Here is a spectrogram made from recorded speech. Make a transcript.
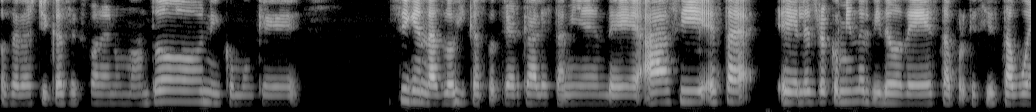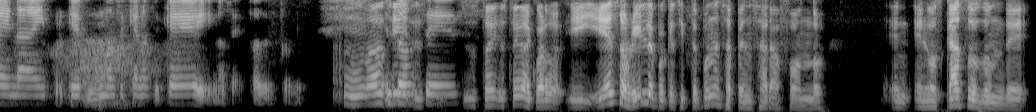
o sea las chicas se exponen un montón y como que siguen las lógicas patriarcales también de ah sí esta eh, les recomiendo el video de esta porque sí está buena y porque no sé qué, no sé qué, y no sé, todas esas cosas. Mm, ah, Entonces... estoy, estoy de acuerdo. Y, es horrible porque si te pones a pensar a fondo, en, en los casos donde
